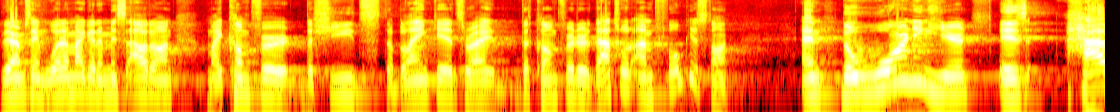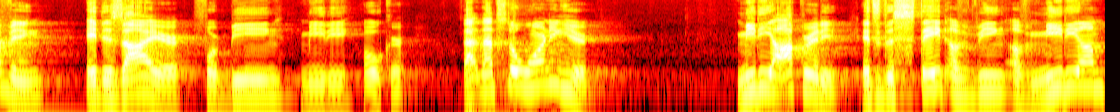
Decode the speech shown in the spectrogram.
There, I'm saying, what am I going to miss out on? My comfort, the sheets, the blankets, right? The comforter. That's what I'm focused on. And the warning here is having a desire for being mediocre. That, that's the warning here. Mediocrity. It's the state of being of medium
